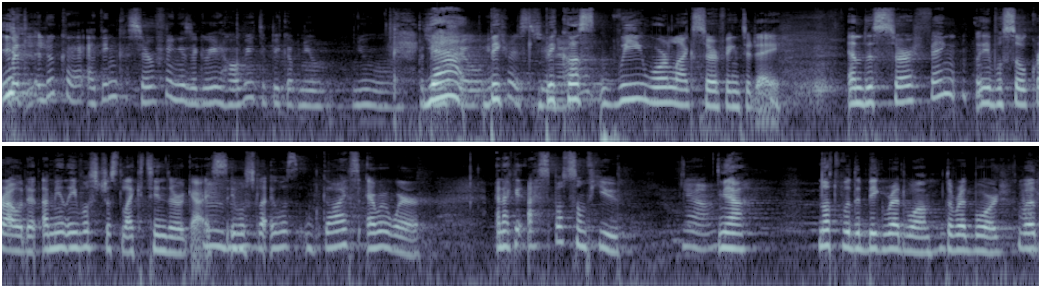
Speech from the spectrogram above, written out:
but look, I, I think surfing is a great hobby to pick up new, new Yeah, potential be- interests. you know? because we were like surfing today. And the surfing, it was so crowded. I mean, it was just like Tinder guys. It mm-hmm. was like it was guys everywhere, and I could, I spot some few. yeah, Yeah, not with the big red one, the red board, but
